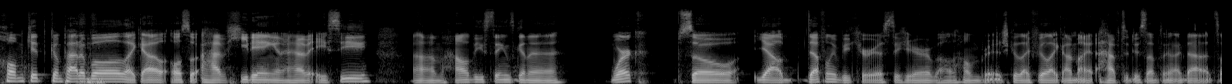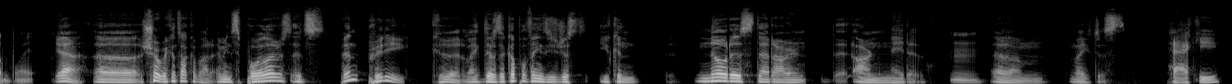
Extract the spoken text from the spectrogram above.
HomeKit compatible. like I'll also have heating and I have AC. Um, how these things gonna work? So yeah, I'll definitely be curious to hear about Homebridge because I feel like I might have to do something like that at some point. Yeah, uh, sure, we can talk about it. I mean, spoilers. It's been pretty good. Like, there's a couple things you just you can notice that aren't aren't native. Mm. um like just hacky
